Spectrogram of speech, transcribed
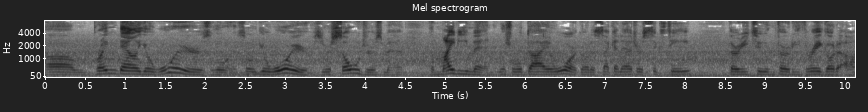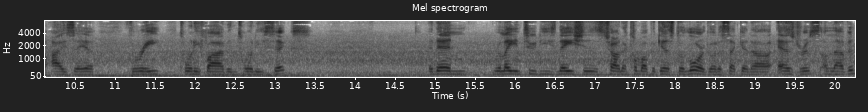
Um, bring down your warriors, Lord. So your warriors, your soldiers, man, the mighty men, which will die in war. Go to 2nd Ezra 16, 32 and 33. Go to uh, Isaiah 3, 25 and 26. And then relating to these nations trying to come up against the Lord, go to 2nd uh, Esdras 11.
